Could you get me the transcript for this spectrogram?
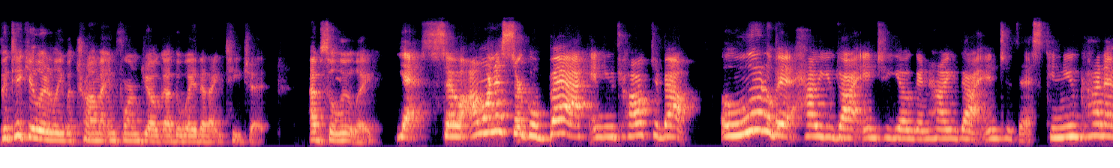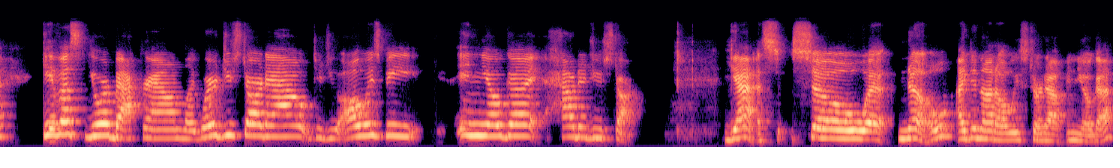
particularly with trauma informed yoga the way that i teach it. Absolutely. Yes. So i want to circle back and you talked about a little bit how you got into yoga and how you got into this. Can you kind of give us your background? Like where did you start out? Did you always be in yoga? How did you start? Yes. So, uh, no, I did not always start out in yoga.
